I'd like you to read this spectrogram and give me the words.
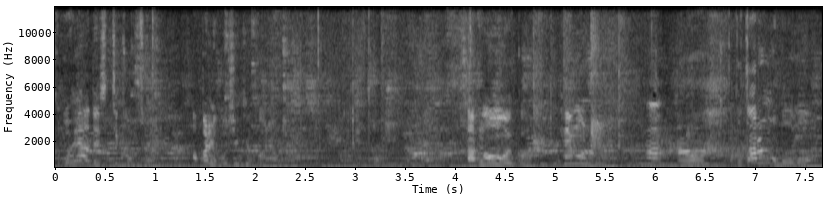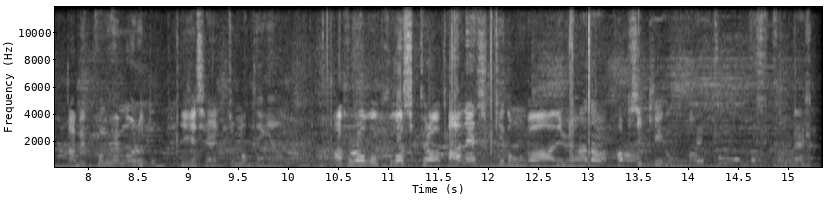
그거 해야 돼 스티커 없어요. 아 빨리 뭐 시킬 거냐고. 나 그거 먹을 거야. 해물우동. 아, 아, 너 다른 거 먹어. 나 매콤 해물우동. 이게 제일 쫀맛탱이야. 아 그러고 그거 시켜라. 빠네 시키던가 아니면 아, 나- 밥 시키던가. 매콤 먹고 싶은데.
